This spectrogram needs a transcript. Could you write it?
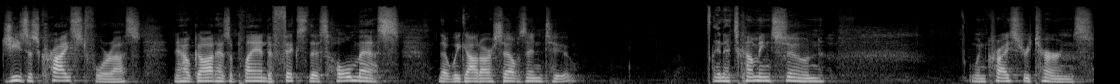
Jesus Christ for us and how God has a plan to fix this whole mess that we got ourselves into. And it's coming soon when Christ returns.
